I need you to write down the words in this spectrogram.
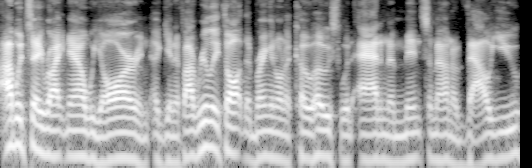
I would say right now we are. And again, if I really thought that bringing on a co-host would add an immense amount of value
